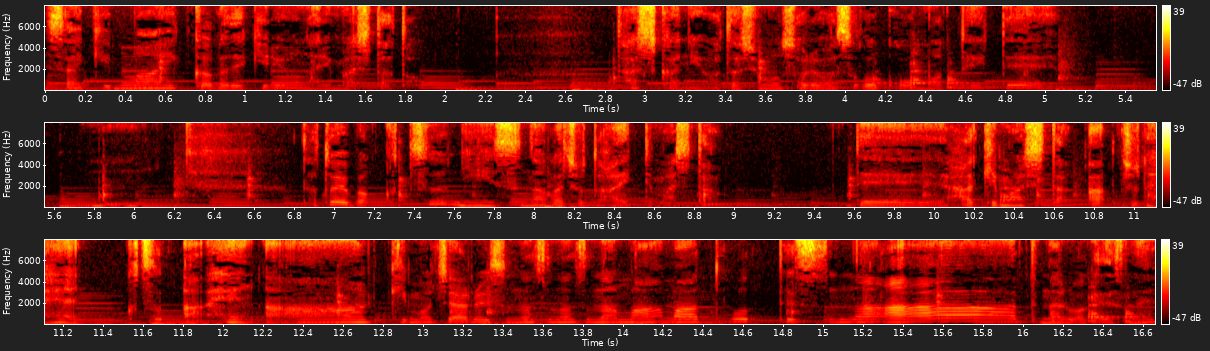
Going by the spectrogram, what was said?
最近まあ一家ができるようになりましたと。確かに私もそれはすごく思っていて、うん、例えば靴に砂がちょっと入ってました。で履きました。あちょっと変。靴あ変。あー気持ち悪い。砂砂砂。まあまあ通って砂。あーってなるわけですね。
